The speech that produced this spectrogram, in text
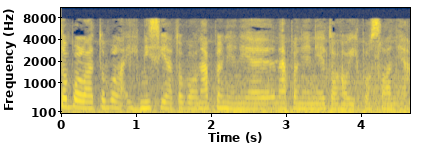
To bola, to bola ich misia, to bolo naplnenie, naplnenie toho ich poslania.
